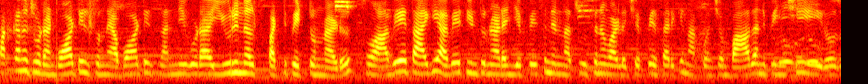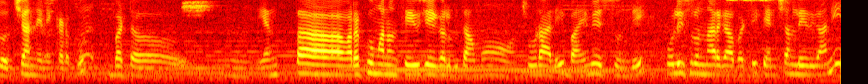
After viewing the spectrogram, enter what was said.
పక్కన చూడండి బాటిల్స్ ఉన్నాయి. ఆ బాటిల్స్ అన్ని కూడా యూరినల్స్ పట్టి పెట్టున్నాడు. సో అవే తాగి అవే తింటున్నాడు అని చెప్పేసి నిన్న చూసిన వాళ్ళు చెప్పేసరికి నాకు కొంచెం బాధ అనిపించి ఈ రోజు వచ్చాను నేను ఇక్కడకు. బట్ ఎంత వరకు మనం సేవ్ చేయగలుగుతామో చూడాలి భయం వేస్తుంది పోలీసులు ఉన్నారు కాబట్టి టెన్షన్ లేదు కానీ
